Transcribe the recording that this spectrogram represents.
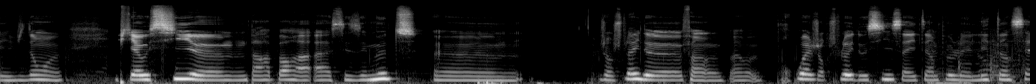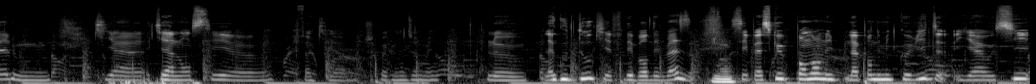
évident. Et puis il y a aussi, euh, par rapport à, à ces émeutes, euh, George Floyd, euh, enfin, euh, pourquoi George Floyd aussi, ça a été un peu le- l'étincelle qui a, qui a lancé, enfin, qui a, je sais pas comment dire, mais le, la goutte d'eau qui a fait déborder le vase. Ouais. C'est parce que pendant les- la pandémie de Covid, il y a aussi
